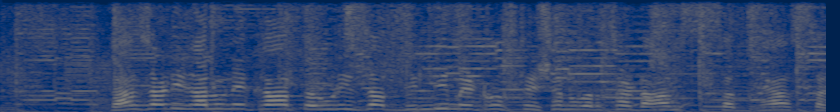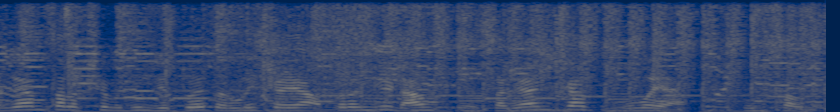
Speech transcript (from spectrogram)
विराट डान्ससाठी घालून एका तरुणीचा दिल्ली मेट्रो स्टेशनवरचा डान्स सध्या सगळ्यांचं लक्ष वेधून घेतोय. तरुणीच्या या अतरंगी डान्सने सगळ्यांच्याच भुवया उंचावल्या.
